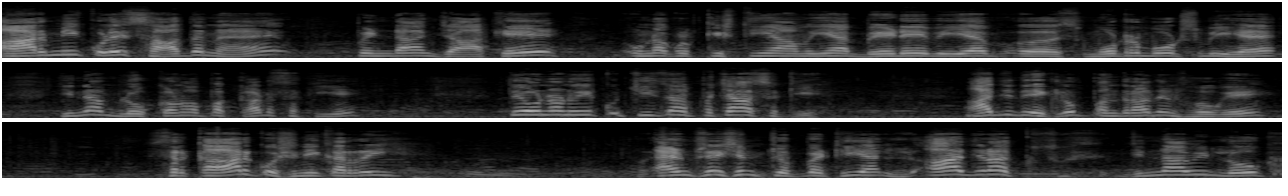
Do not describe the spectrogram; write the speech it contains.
ਆਰਮੀ ਕੋਲੇ ਸਾਧਨ ਹੈ ਪਿੰਡਾਂ ਜਾ ਕੇ, ਉਹਨਾਂ ਕੋਲ ਕਿਸ਼ਤੀਆਂ ਵੀ ਆ ਬੇੜੇ ਵੀ ਆ ਮੋਟਰ ਬੋਟਸ ਵੀ ਹੈ, ਜਿਨ੍ਹਾਂ ਲੋਕਾਂ ਨੂੰ ਆਪਾਂ ਕੱਢ ਸਕੀਏ ਤੇ ਉਹਨਾਂ ਨੂੰ ਇਹ ਕੁਝ ਚੀਜ਼ਾਂ ਪਹੁੰਚਾ ਸਕੀਏ। ਅੱਜ ਦੇਖ ਲਓ 15 ਦਿਨ ਹੋ ਗਏ, ਸਰਕਾਰ ਕੁਝ ਨਹੀਂ ਕਰ ਰਹੀ। ਐਡਮਿਨਿਸਟ੍ਰੇਸ਼ਨ ਚੁੱਪ ਬੈਠੀ ਆ ਆ ਜਿਹੜਾ ਜਿੰਨਾ ਵੀ ਲੋਕ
